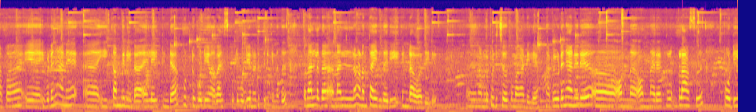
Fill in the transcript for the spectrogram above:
അപ്പോൾ ഇവിടെ ഞാൻ ഈ കമ്പനിയുടെ ലൈറ്റിന്റെ പുട്ടുപൊടിയാണ് റൈസ് പുട്ടുപൊടിയാണ് എടുത്തിരിക്കുന്നത്. അപ്പോൾ നല്ല നല്ലോണം തൈര് തരി ഉണ്ടാവും അതിൽ നമ്മൾ പിടിച്ചു നോക്കുമ്പോൾ കണ്ടില്ലേ? അപ്പോൾ ഇവിടെ ഞാനൊരു ഒന്ന് ഒന്നര ഗ്ലാസ് പൊടി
